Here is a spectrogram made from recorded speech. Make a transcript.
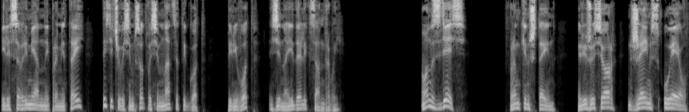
или современный Прометей, 1818 год. Перевод Зинаиды Александровой. Он здесь. Франкенштейн. Режиссер Джеймс Уэйл,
